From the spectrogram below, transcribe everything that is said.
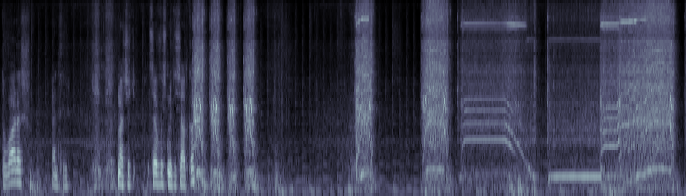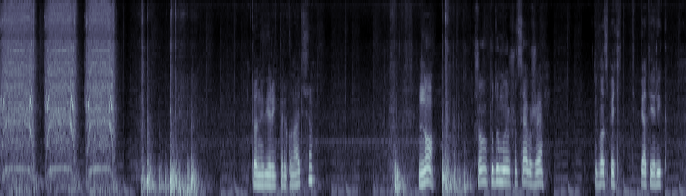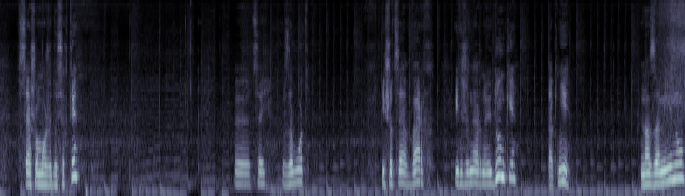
товариш Енхель. Значить, це 80-ка. Хто не вірить, переконайтеся. Но, якщо ви подумали, що це вже 25 й рік все, що може досягти е, цей завод, і що це верх інженерної думки, так ні. На заміну.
